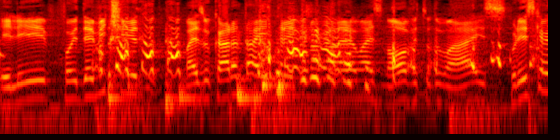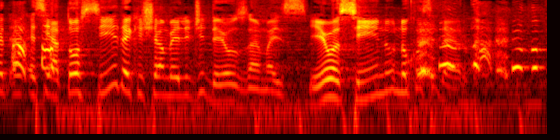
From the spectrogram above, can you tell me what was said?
ele foi demitido. Mas o cara tá aí treinando a galera mais nova e tudo mais. Por isso que, assim, a torcida que chama ele de Deus, né? Mas eu, assim, não, não considero.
